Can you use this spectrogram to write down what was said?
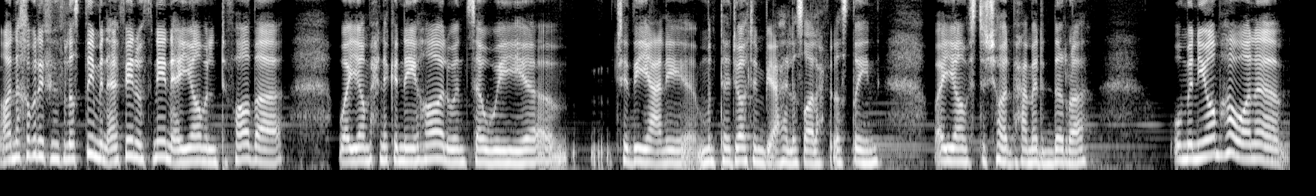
أنا خبري في فلسطين من 2002 أيام الانتفاضة وأيام إحنا كنا يهال ونسوي كذي يعني منتجات نبيعها لصالح فلسطين وأيام استشهاد محمد الدرة. ومن يومها وأنا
